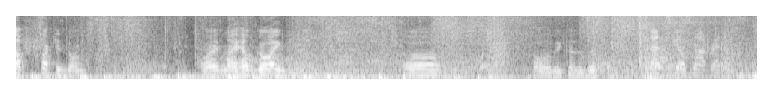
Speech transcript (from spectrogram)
The fuck is going? Why is my health going? Oh, oh, because of this one. That skill's not ready.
